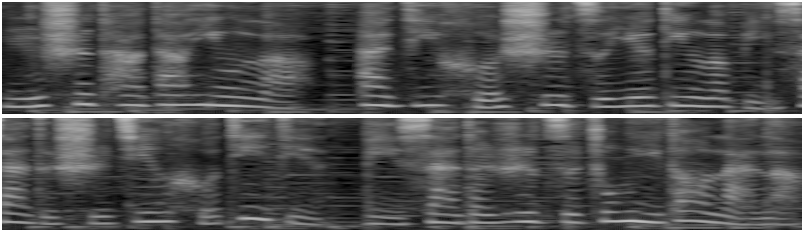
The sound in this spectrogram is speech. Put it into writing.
于是他答应了。艾迪和狮子约定了比赛的时间和地点。比赛的日子终于到来了，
